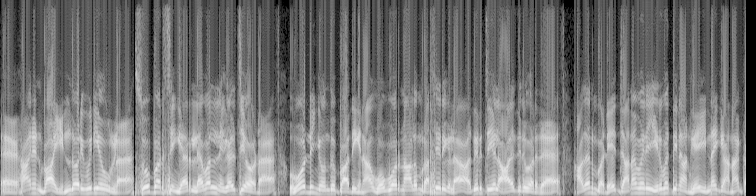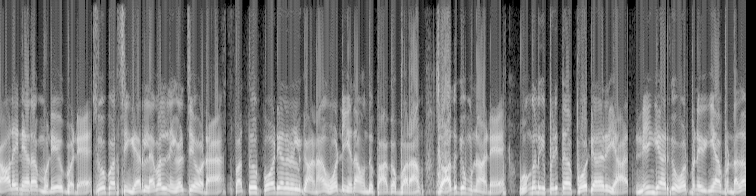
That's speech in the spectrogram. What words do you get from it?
ஹாய் நண்பா இந்த ஒரு வீடியோவில் சூப்பர் சிங்கர் லெவல் நிகழ்ச்சியோட ஓட்டிங் வந்து பார்த்தீங்கன்னா ஒவ்வொரு நாளும் ரசிகர்களை அதிர்ச்சியில் ஆழ்த்திட்டு வருது. அதன்படி ஜனவரி இருபத்தி நான்கு இன்னைக்கான காலை நேர முடிவுப்படி சூப்பர் சிங்கர் லெவல் நிகழ்ச்சியோட பத்து போட்டியாளர்களுக்கான ஓட்டிங்கை தான் வந்து பார்க்க போகிறோம் ஸோ அதுக்கு முன்னாடி உங்களுக்கு பிடித்த போட்டியாளர் யார்? நீங்கள் யாருக்கு ஓட் பண்ணிருக்கீங்க அப்படின்றத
